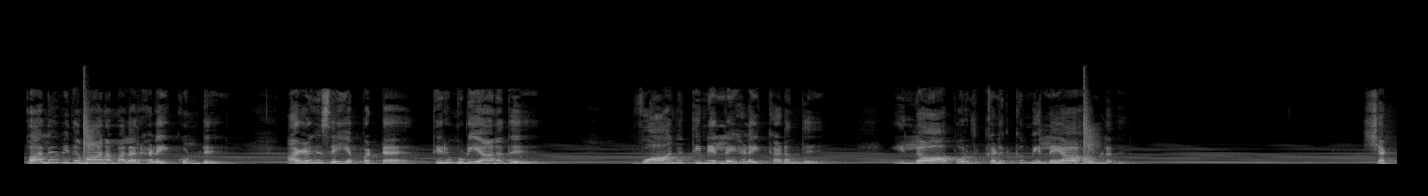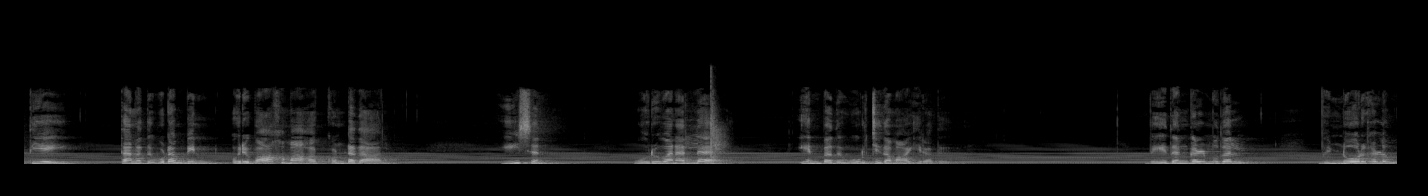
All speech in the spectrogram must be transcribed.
பலவிதமான மலர்களை கொண்டு அழகு செய்யப்பட்ட திருமுடியானது வானத்தின் எல்லைகளை கடந்து எல்லா பொருட்களுக்கும் எல்லையாக உள்ளது. சக்தியை தனது உடம்பின் ஒரு பாகமாக கொண்டதால் ஈசன் ஒருவனல்ல என்பது ஊர்ஜிதமாகிறது. வேதங்கள் முதல் விண்ணோர்களும்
